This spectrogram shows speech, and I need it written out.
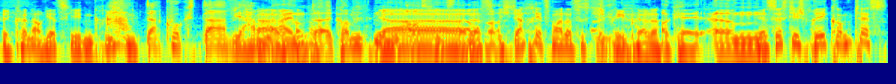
Wir können auch jetzt jeden Ah, grüßen. da guck, da, wir haben Ja, einen, das. da kommt ein ja, Ausflugsdampfer. das, ich dachte jetzt mal, das ist die Spreeperle. okay, ähm, Es ist die Spree-Comtesse.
